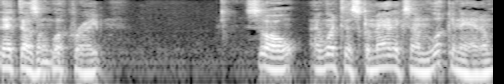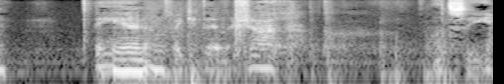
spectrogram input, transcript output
that doesn't look right. So I went to schematics, I'm looking at them, and I don't know if I get that in the shot. Let's see.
